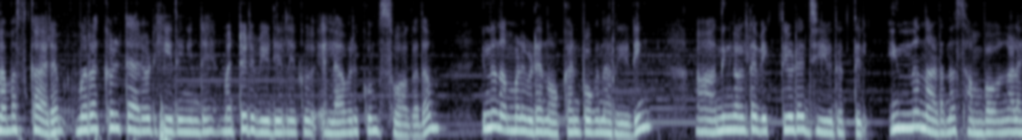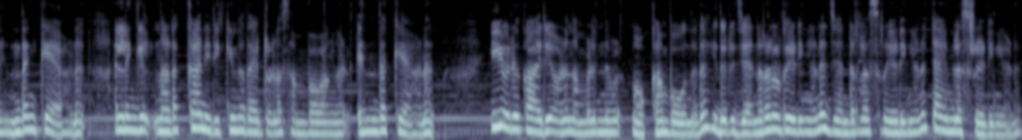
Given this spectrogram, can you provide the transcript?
നമസ്കാരം. മിറക്കിൾ ടാരോഡ് ഹീലിംഗിന്റെ മറ്റൊരു വീഡിയോയിലേക്ക് എല്ലാവർക്കും സ്വാഗതം. ഇന്ന് നമ്മളിവിടെ നോക്കാൻ പോകുന്ന റീഡിംഗ് നിങ്ങളുടെ വ്യക്തിയുടെ ജീവിതത്തിൽ ഇന്ന് നടന്ന സംഭവങ്ങൾ എന്തൊക്കെയാണ്? അല്ലെങ്കിൽ നടക്കാനിരിക്കുന്നതായിട്ടുള്ള സംഭവങ്ങൾ എന്തൊക്കെയാണ്? ഈ ഒരു കാര്യമാണ് നമ്മൾ ഇന്ന് നോക്കാൻ പോകുന്നത്. ഇതൊരു ജനറൽ റീഡിംഗ് ആണ്. ജെൻഡർലെസ് റീഡിംഗ് ആണ്. ടൈംലെസ് റീഡിംഗ് ആണ്.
